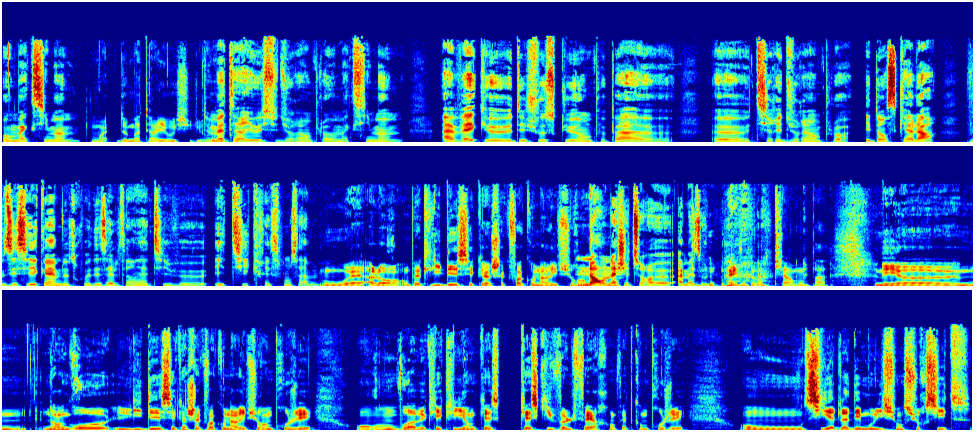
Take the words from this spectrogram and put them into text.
au maximum, Ouais, de matériaux issus du de réemploi. matériaux issus du réemploi au maximum, avec des choses qu'on ne peut pas euh, tirer du réemploi. Et dans ce cas-là, vous essayez quand même de trouver des alternatives euh, éthiques, responsables Ouais, alors en fait l'idée c'est qu'à chaque fois qu'on arrive sur un Non, on achète sur euh, Amazon. Ouais, non, clairement pas. Mais euh, non, en gros, l'idée, c'est qu'à chaque fois qu'on arrive sur un projet, on, on voit avec les clients qu'est-ce qu'ils veulent faire en fait comme projet. S'il y a de la démolition sur site,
